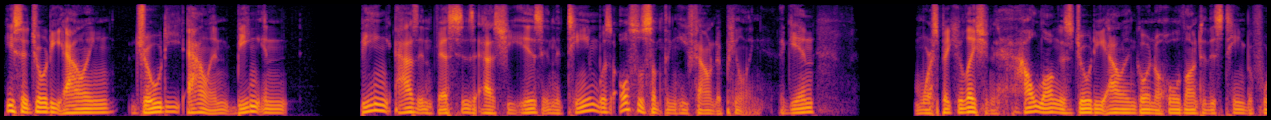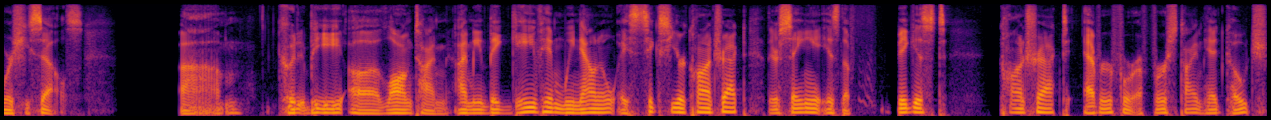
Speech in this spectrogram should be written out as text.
he said Jody Allen, Jody Allen being in being as invested as she is in the team was also something he found appealing. Again, more speculation. How long is Jody Allen going to hold on to this team before she sells? Um, could it be a long time? I mean, they gave him, we now know, a six year contract. They're saying it is the biggest contract ever for a first time head coach.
